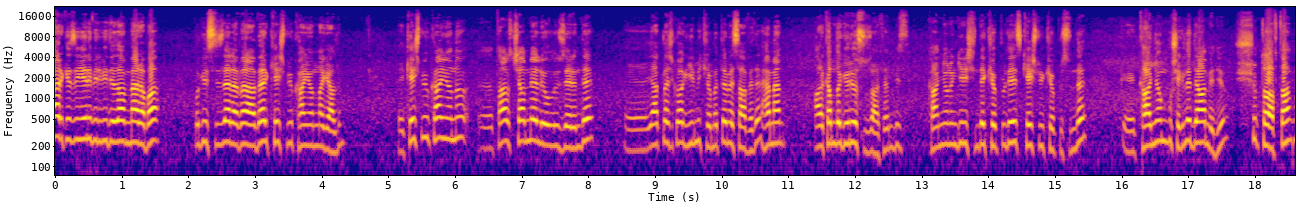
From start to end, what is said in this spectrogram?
Herkese yeni bir videodan merhaba. Bugün sizlerle beraber Keşbüyük Kanyonu'na geldim. E, Keşbüyük Kanyonu e, Tarsus Çamlıerli yolu üzerinde e, yaklaşık olarak 20 kilometre mesafede. Hemen arkamda görüyorsunuz zaten. Biz kanyonun girişinde köprüdeyiz. Keşbüyük Köprüsü'nde. Kanyon bu şekilde devam ediyor. Şu taraftan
